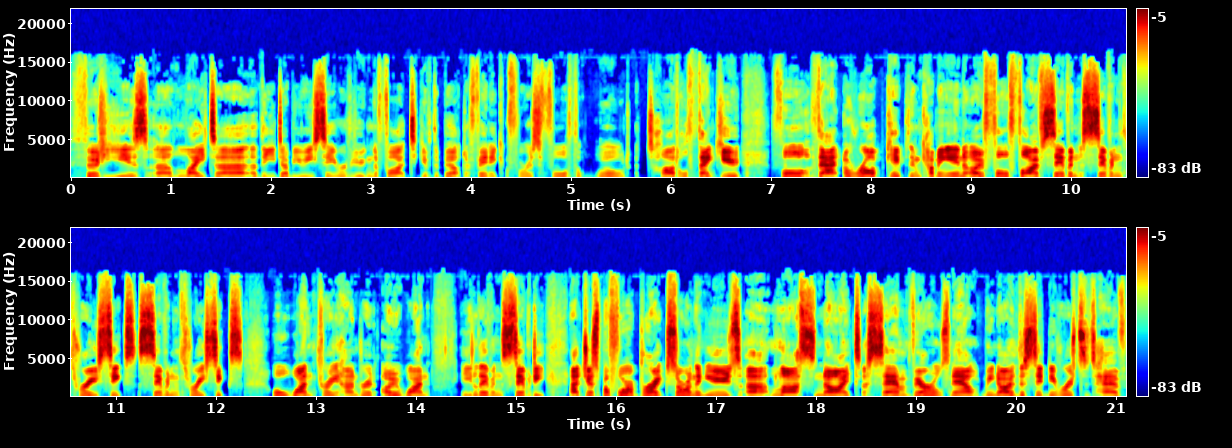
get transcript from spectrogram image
30 years uh, later, uh, the WBC reviewing the fight to give the belt to Fenech for his fourth world title. Thank you for that, Rob. Keep them coming in 0457 736 736 or 1300 01 1170. Uh, just before a break, saw on the news uh, last night Sam Verrills. Now, we know the Sydney Roosters have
